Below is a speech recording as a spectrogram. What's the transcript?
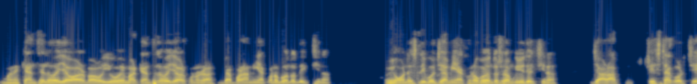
মানে ক্যান্সেল হয়ে যাওয়ার বা ওই ওএমআর ক্যান্সেল হয়ে যাওয়ার কোনো ব্যাপার আমি এখনও পর্যন্ত দেখছি না। আমি অনেস্টলি বলছি, আমি এখনও পর্যন্ত সেরকম কিছু দেখছি না। যারা চেষ্টা করছে,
